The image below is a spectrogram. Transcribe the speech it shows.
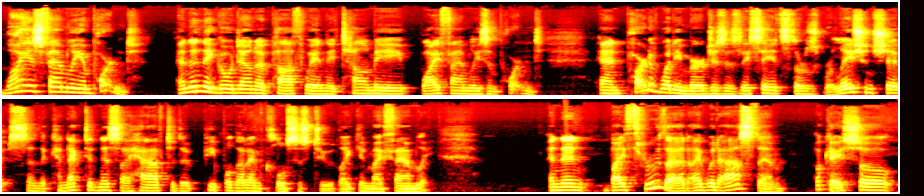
why is family important? And then they go down a pathway and they tell me why family is important. And part of what emerges is they say it's those relationships and the connectedness I have to the people that I'm closest to, like in my family. And then by through that, I would ask them, okay, so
